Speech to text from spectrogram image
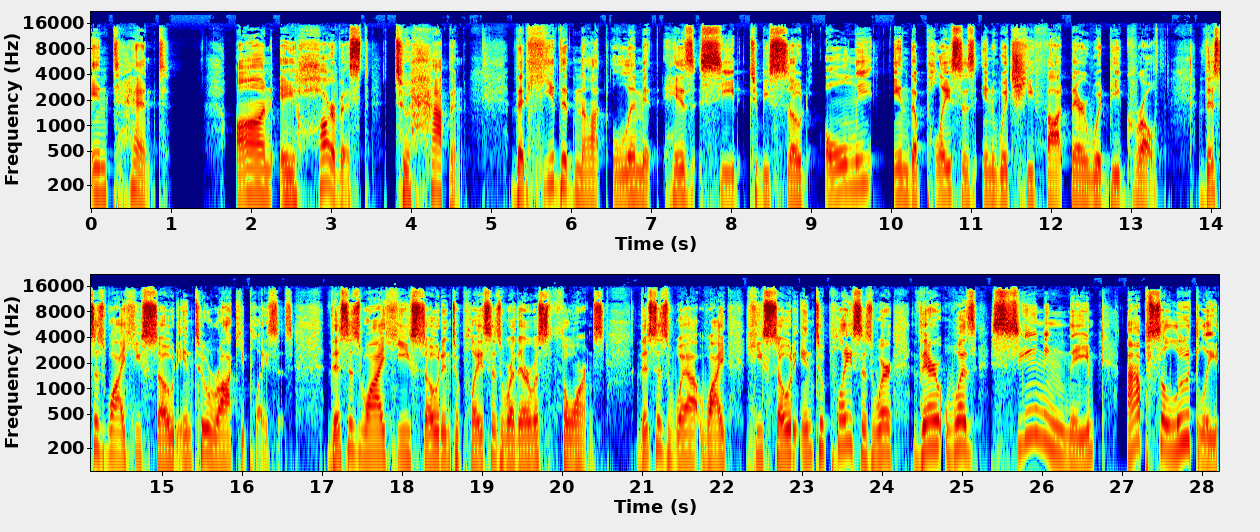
intent on a harvest to happen that he did not limit his seed to be sowed only in the places in which he thought there would be growth. This is why he sowed into rocky places. This is why he sowed into places where there was thorns. This is why he sowed into places where there was seemingly absolutely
